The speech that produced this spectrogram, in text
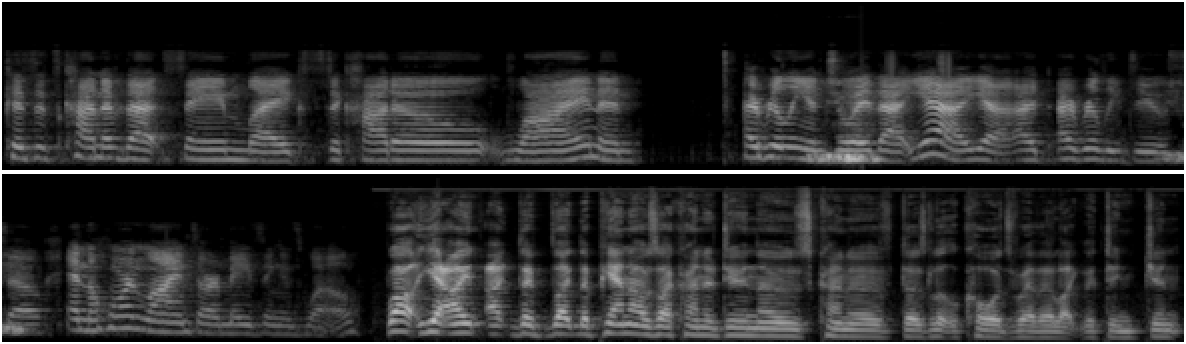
because it's kind of that same like staccato line and I really enjoy mm-hmm. that. Yeah, yeah, I, I really do. Mm-hmm. So, and the horn lines are amazing as well. Well, yeah, I, I the, like the pianos are kind of doing those kind of those little chords where they're like the ding ding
